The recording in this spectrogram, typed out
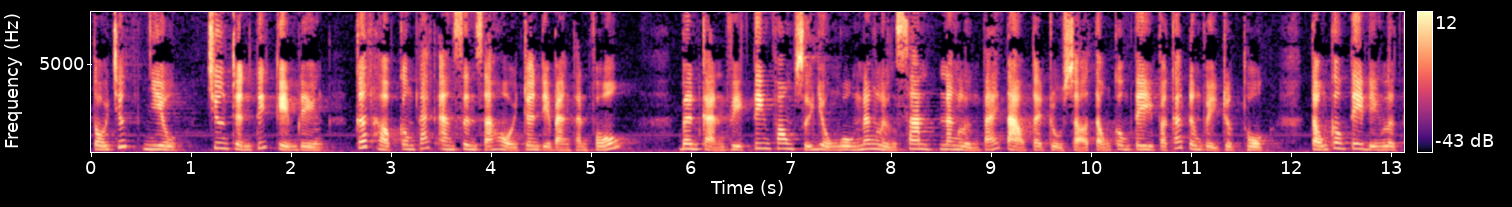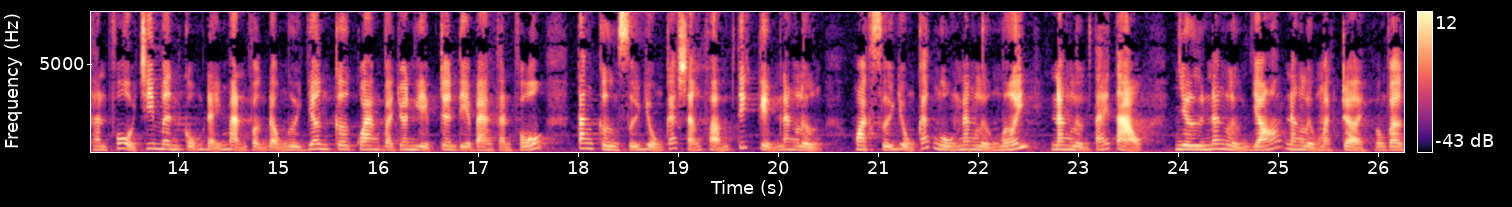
tổ chức nhiều chương trình tiết kiệm điện kết hợp công tác an sinh xã hội trên địa bàn thành phố. Bên cạnh việc tiên phong sử dụng nguồn năng lượng xanh, năng lượng tái tạo tại trụ sở tổng công ty và các đơn vị trực thuộc, Tổng công ty Điện lực Thành phố Hồ Chí Minh cũng đẩy mạnh vận động người dân, cơ quan và doanh nghiệp trên địa bàn thành phố tăng cường sử dụng các sản phẩm tiết kiệm năng lượng hoặc sử dụng các nguồn năng lượng mới, năng lượng tái tạo như năng lượng gió, năng lượng mặt trời, vân vân.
